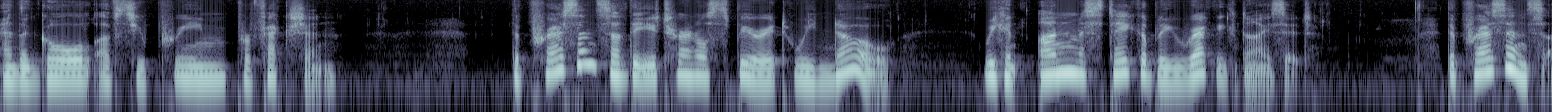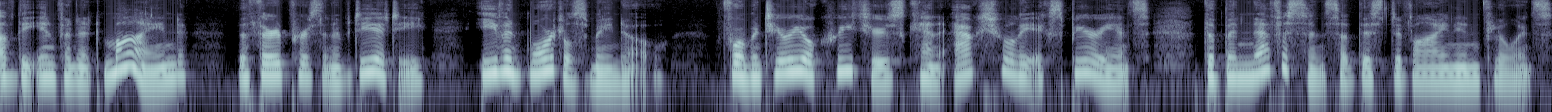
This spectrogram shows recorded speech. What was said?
and the goal of supreme perfection. The presence of the eternal spirit we know we can unmistakably recognize it. The presence of the infinite mind, the third person of deity, even mortals may know, for material creatures can actually experience the beneficence of this divine influence,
